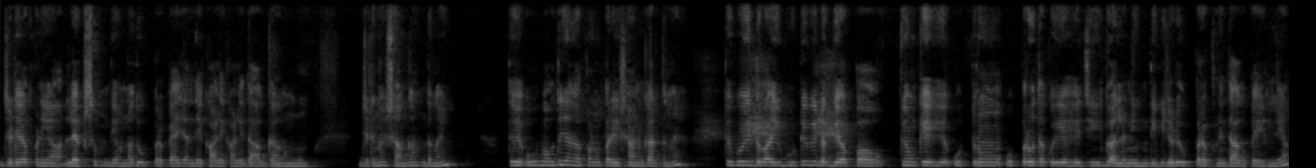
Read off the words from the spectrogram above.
ਜਿਹੜੇ ਆਪਣੀਆਂ ਲਿਪਸ ਹੁੰਦੇ ਆ ਉਹਨਾਂ ਦੇ ਉੱਪਰ ਪੈ ਜਾਂਦੇ ਕਾਲੇ ਕਾਲੇ ਦਾਗਾਂ ਵਾਂਗੂ, ਜਿਹੜੀਆਂ ਛਾਂਗਾਂ ਹੁੰਦੀਆਂ ਏ ਤੇ ਉਹ ਬਹੁਤ ਜ਼ਿਆਦਾ ਆਪਾਂ ਨੂੰ ਪਰੇਸ਼ਾਨ ਕਰਦੀਆਂ। ਅਤੇ ਕੋਈ ਦਵਾਈ ਬੂਟੀ ਵੀ ਲੱਗਿਆ ਆਪਾਂ ਕਿਉਂਕਿ ਇਹ ਉੱਤਰੋਂ, ਉੱਪਰੋਂ ਤਾਂ ਕੋਈ ਇਹੋ ਜੀ ਗੱਲ ਨਹੀਂ ਹੁੰਦੀ ਵੀ ਜਿਹੜੇ ਉੱਪਰ ਆਪਣੇ ਦਾਗ ਪਏ ਹੁੰਦੇ ਆ।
